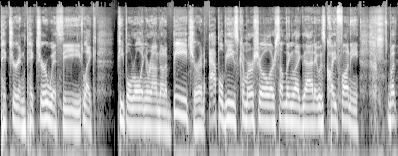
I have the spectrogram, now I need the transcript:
picture in picture with the like people rolling around on a beach or an Applebee's commercial or something like that. It was quite funny. But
